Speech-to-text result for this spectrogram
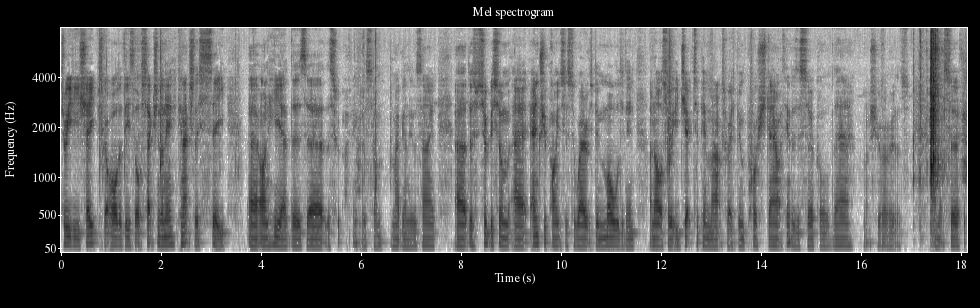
3D shape. It's got all of these little sections on here. You can actually see uh, on here there's, uh, there's I think there's some might be on the other side. Uh, there should be some uh, entry points as to where it's been molded in and also ejector pin marks where it's been pushed out. I think there's a circle there. I'm not sure it's on that surface.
